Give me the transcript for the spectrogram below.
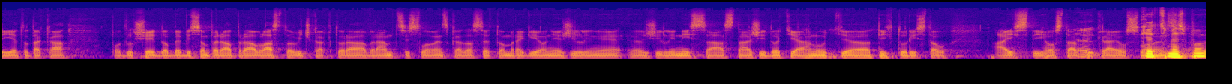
je to taká po dlhšej dobe by som povedal prvá vlastovička, ktorá v rámci Slovenska zase v tom regióne Žiline, Žiliny sa snaží dotiahnuť e, tých turistov aj z tých ostatných krajov Slovenska. Keď, sme spom-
